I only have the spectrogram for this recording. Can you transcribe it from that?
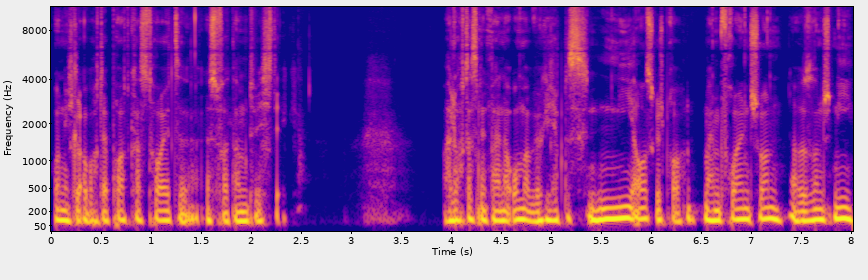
Und ich glaube auch der Podcast heute ist verdammt wichtig. Weil auch das mit meiner Oma wirklich, ich habe das nie ausgesprochen. Meinem Freund schon, aber sonst nie.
